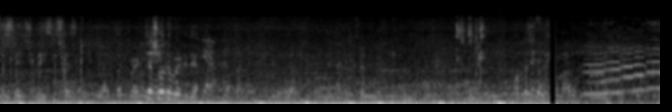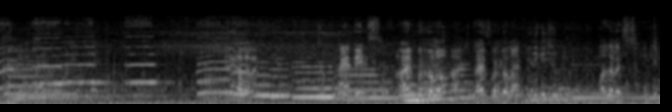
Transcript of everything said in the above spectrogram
the stage, please. This way. Yeah, Just show the way. Yeah. yeah. yeah. yeah. On the stage. Greetings. Live Kurdalo. Live Kurdalo. All the best. Thank you.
